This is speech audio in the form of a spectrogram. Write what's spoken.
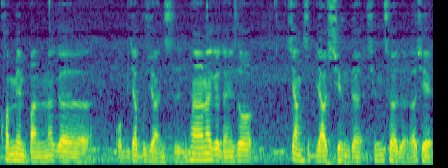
宽面版的那个，我比较不喜欢吃，它那个等于说酱是比较清的、清澈的，而且。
